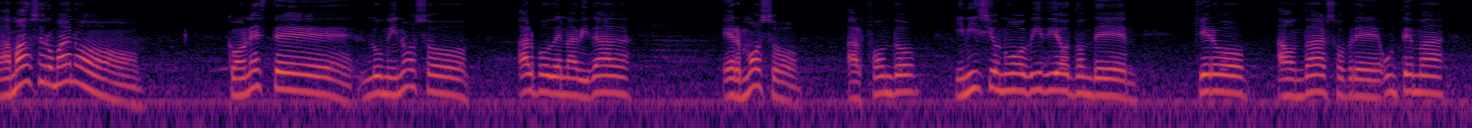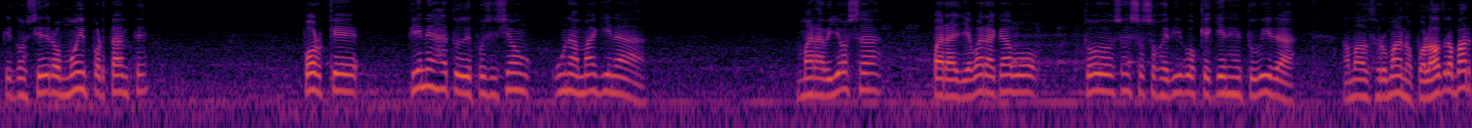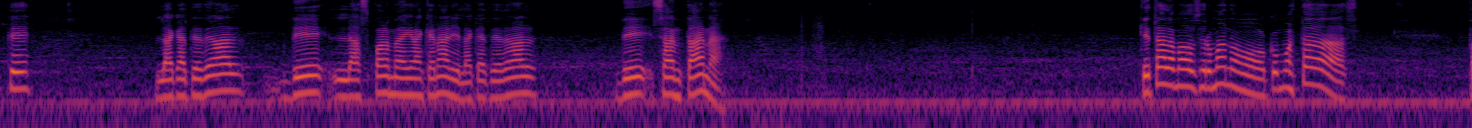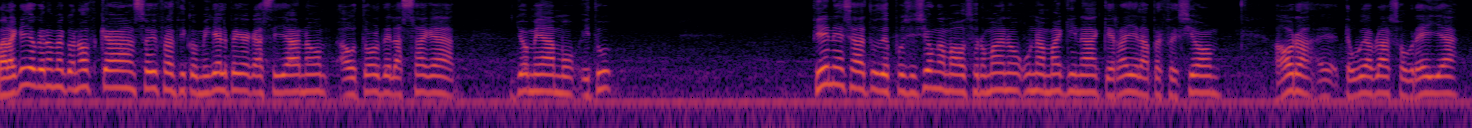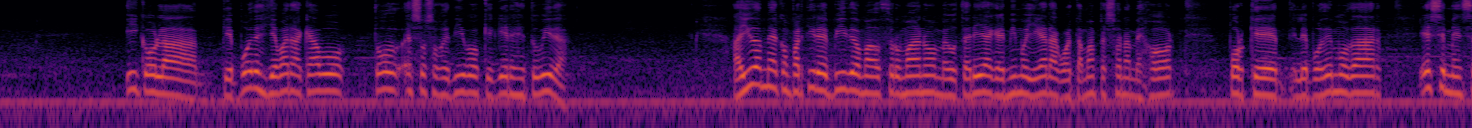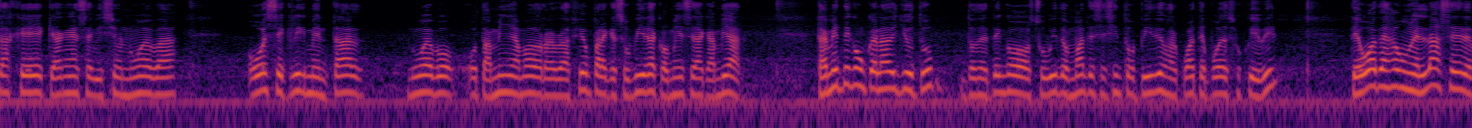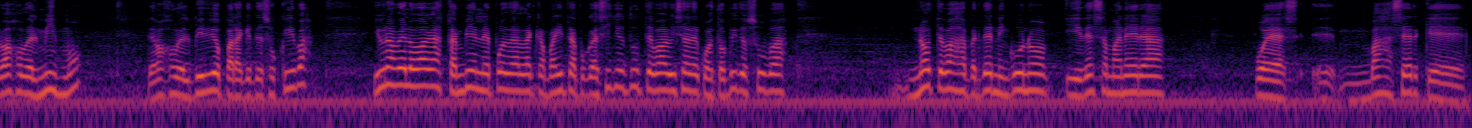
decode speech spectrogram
Amado ser humano, con este luminoso árbol de Navidad hermoso al fondo, inicio un nuevo vídeo donde quiero ahondar sobre un tema que considero muy importante porque tienes a tu disposición una máquina maravillosa para llevar a cabo todos esos objetivos que quieres en tu vida, amados hermanos. Por la otra parte, la Catedral de Las Palmas de Gran Canaria, la Catedral de Santa Ana. ¿Qué tal, amados hermanos? ¿Cómo estás? Para aquellos que no me conozcan, soy Francisco Miguel Pega Castellano, autor de la saga Yo me amo y tú. Tienes a tu disposición, amados hermanos, una máquina que raya la perfección. Ahora eh, te voy a hablar sobre ella y con la que puedes llevar a cabo todos esos objetivos que quieres en tu vida. Ayúdame a compartir el vídeo, amados hermanos. Me gustaría que el mismo llegara a cuantas más personas mejor, porque le podemos dar ese mensaje que hagan esa visión nueva o ese clic mental nuevo o también llamado revelación para que su vida comience a cambiar. También tengo un canal de YouTube donde tengo subido más de 600 vídeos al cual te puedes suscribir. Te voy a dejar un enlace debajo del mismo debajo del vídeo para que te suscribas. Y una vez lo hagas también le puedes dar la campanita porque así YouTube te va a avisar de cuántos vídeos subas. No te vas a perder ninguno y de esa manera pues eh, vas a hacer que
